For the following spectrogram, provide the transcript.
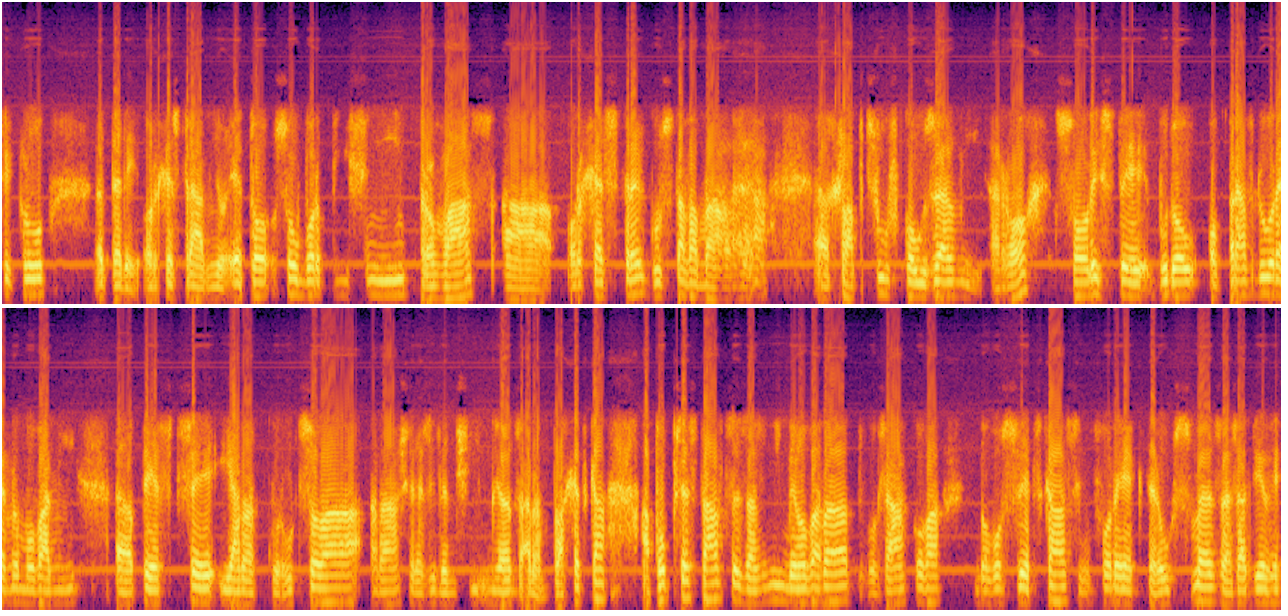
cyklu, eh, tedy orchestrálního, je to soubor písní pro hlas a orchestr Gustava Málera, eh, chlapců v kouzelný roh, solisty budou opravdu renomovaní pěvci Jana Kurucová a náš rezidenční umělec Adam Plachetka. A po přestávce zazní milovaná Dvořákova Novosvětská symfonie, kterou jsme zařadili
